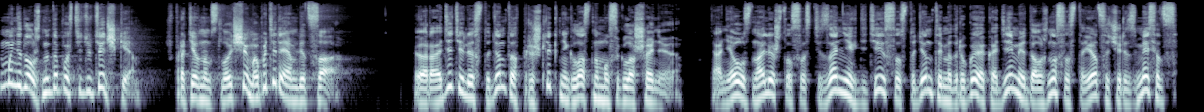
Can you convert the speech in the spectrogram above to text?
мы не должны допустить утечки. В противном случае мы потеряем лицо». Родители студентов пришли к негласному соглашению. Они узнали, что состязание их детей со студентами другой академии должно состояться через месяц.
